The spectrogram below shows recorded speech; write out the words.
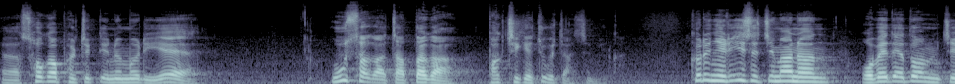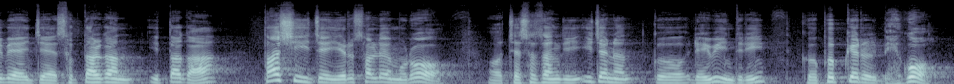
어, 소가 펄쩍 뛰는 머리에 우사가 잡다가 박치게 죽었지 않습니까? 그런 일이 있었지만은 오베데돔 집에 이제 석 달간 있다가 다시 이제 예루살렘으로 어, 제사장들이 이제는 그 레위인들이 그 법궤를 메고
